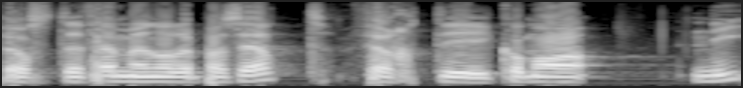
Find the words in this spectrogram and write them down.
Første 500 er passert. 40,9.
